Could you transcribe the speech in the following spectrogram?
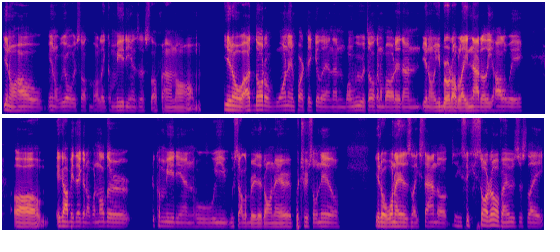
you know how you know we always talk about like comedians and stuff, and um you know, I thought of one in particular, and then when we were talking about it, and you know, you brought up like Natalee Holloway, um, it got me thinking of another comedian who we we celebrated on there, Patrice O'Neal. You know, one of his like stand ups. He, he started off and it was just like,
